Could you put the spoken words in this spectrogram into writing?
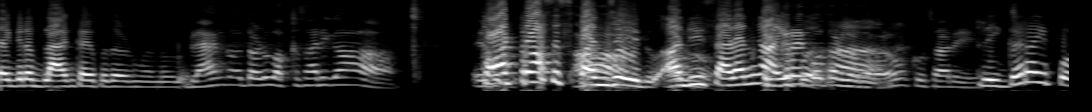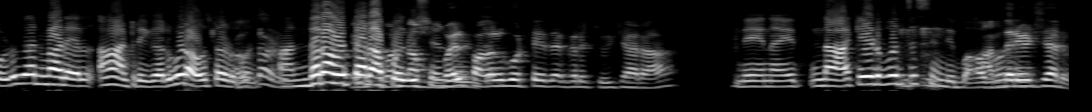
దగ్గర బ్లాంక్ అయిపోతాడు మనోడు. బ్లాంక్ అవుతాడు ఒక్కసారిగా థాట్ ప్రాసెస్ పని చేయదు అది. సడన్గా అయిపోతాడు ట్రిగర్ అయిపోడు కానీ వాడు ట్రిగర్ కూడా అవుతాడు. అందరూ అవుతారు ఆ పొజిషన్ మొబైల్ పగలగొట్టే దగ్గర చూశారా? నేనైతే నాకేడుపు వచ్చేసింది బాబు అందరు ఏడ్చారు.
